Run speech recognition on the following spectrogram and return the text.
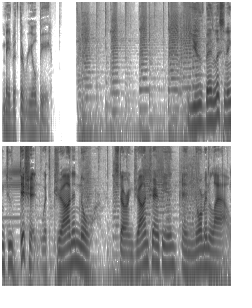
made with the real bee. You've been listening to Dishin' with John and Norm, starring John Champion and Norman Lau.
